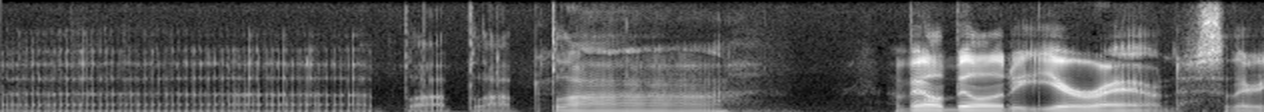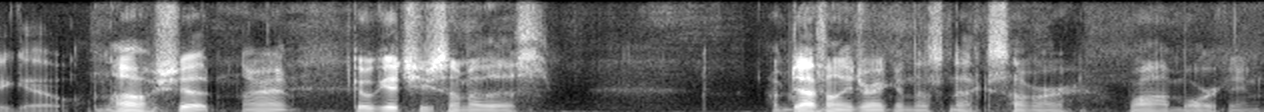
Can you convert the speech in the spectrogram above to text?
Uh, blah, blah, blah. Availability year round. So there you go. Oh shit! All right, go get you some of this. I'm definitely drinking this next summer while I'm working.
